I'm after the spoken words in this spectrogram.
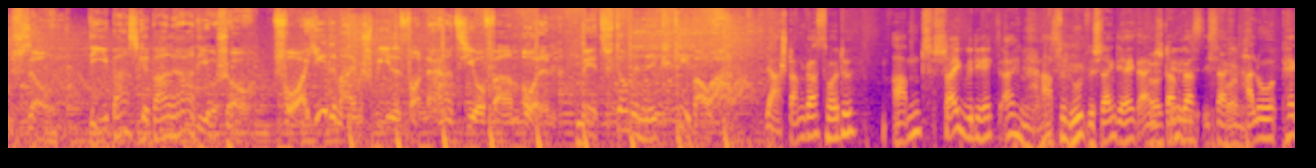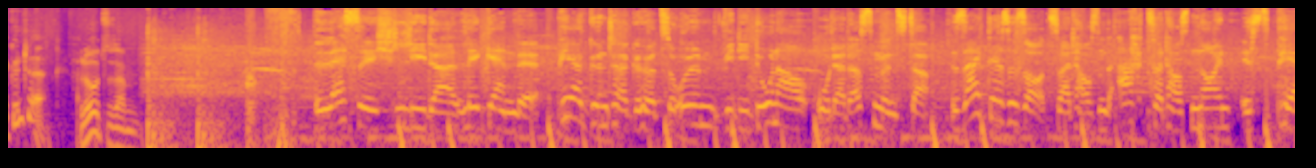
Orange Zone, die Basketball-Radioshow. Vor jedem Heimspiel von Ratio Farm Ulm mit Dominik Gebauer. Ja, Stammgast heute Abend. Steigen wir direkt ein. Ja? Absolut, wir steigen direkt ein. Okay, Stammgast, ich sage. Hallo, Per Günther. Hallo zusammen. Lässig, Lieder, Legende. Per Günther gehört zu Ulm wie die Donau oder das Münster. Seit der Saison 2008-2009 ist Per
